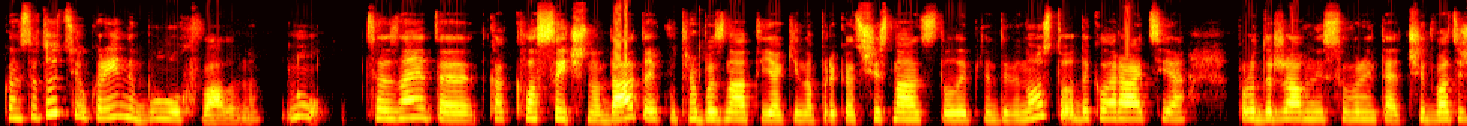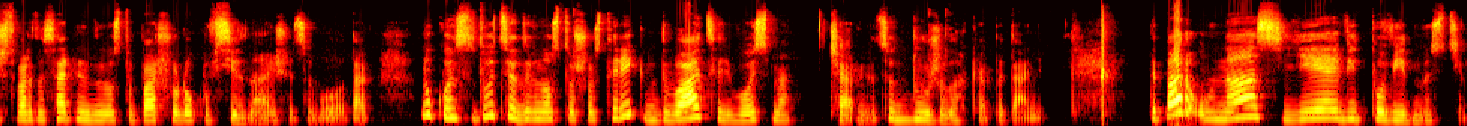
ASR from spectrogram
Конституцію України було ухвалено. Ну, це, знаєте, така класична дата, яку треба знати, як і, наприклад, 16 липня 90-го декларація про державний суверенітет, чи 24 серпня 91-го року, всі знають, що це було так. Ну, Конституція 96 рік, 28 червня. Це дуже легке питання. Тепер у нас є відповідності.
